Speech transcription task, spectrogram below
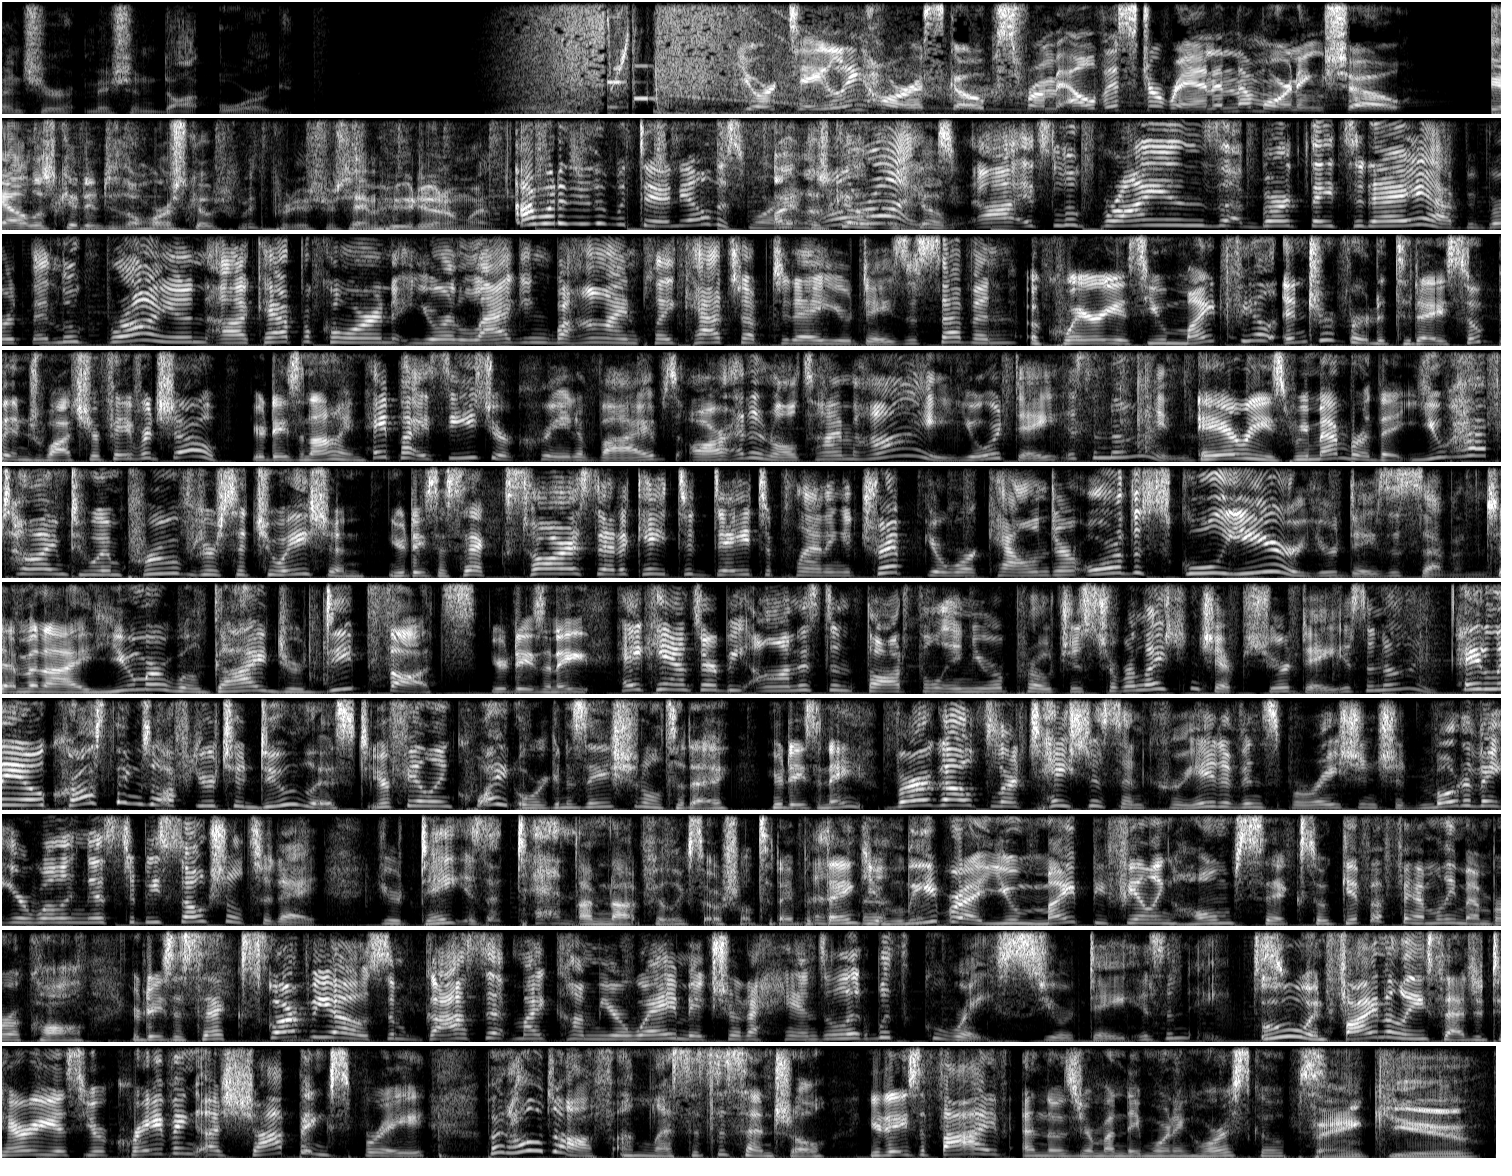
bonaventuremission.org. Your daily horoscopes from Elvis Duran in the Morning Show. Yeah, let's get into the horoscopes with producer Sam. Who are you doing them with? I want to do them with Danielle this morning. All right, let's go. All Let's go. Uh, it's Luke Bryan's birthday today. Happy birthday, Luke Bryan. Uh, Capricorn, you're lagging behind. Play catch up today. Your day's a seven. Aquarius, you might feel introverted today, so binge watch your favorite show. Your day's a nine. Hey, Pisces, your creative vibes are at an all time high. Your day is a nine. Aries, remember that you have time to improve your situation. Your day's a six. Taurus, dedicate today to planning a trip, your work calendar, or the school year. Your day's a seven. Gemini, humor will guide your deep thoughts. Your day's an eight. Hey, Cancer, be honest and thoughtful in your approaches to relationships. Your day is a nine. Hey, Leo, cross things off your to do list. You're feeling quite organizational today. Your day's an eight. Virgo, flirtatious and creative inspiration should motivate your willingness to be social today. Your day is a 10. I'm not feeling social today, but thank you. Libra, you might be feeling homesick, so give a family member a call. Your day's a six. Scorpio, some gossip might come your way. Make sure to handle it with grace. Your day is an 8. Ooh, and finally, Sagittarius, you're craving a shopping spree, but hold off unless it's essential. Your day's a five, and those are your Monday morning horoscopes. Thank you.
